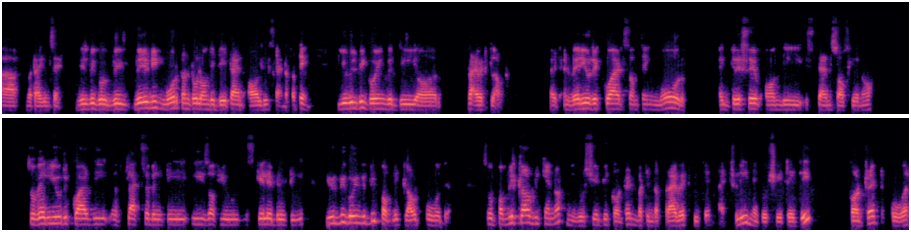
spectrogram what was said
uh, what i can say we'll be good we, where you need more control on the data and all these kind of a thing you will be going with the your private cloud right? And where you require something more aggressive on the stance of you know so where you require the uh, flexibility ease of use scalability you'll be going with the public cloud over there. So public cloud we cannot negotiate the contract but in the private we can actually negotiate the contract over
